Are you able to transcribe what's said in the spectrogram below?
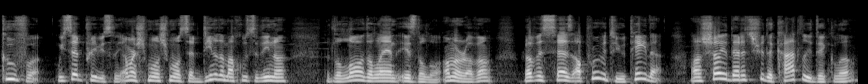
Kufa. We said previously, Amar Shmuel Shmuel said, Dina Dina, that the law of the land is the law. Amar Rava. Rava says, I'll prove it to you. Take that. I'll show you that it's true. The Katli Dikla,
